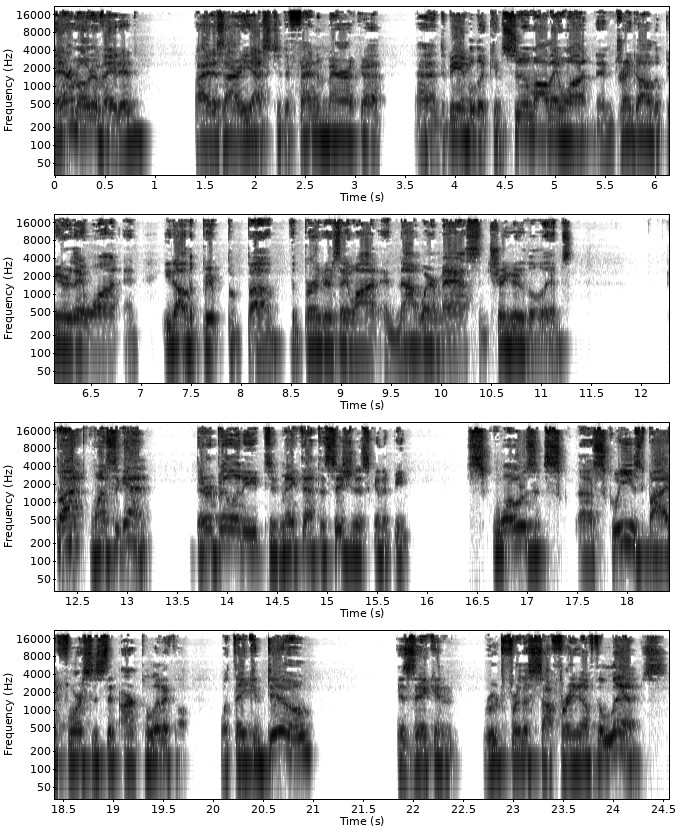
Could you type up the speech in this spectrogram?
They are motivated by a desire, yes, to defend America and to be able to consume all they want and drink all the beer they want and eat all the beer, uh, the burgers they want and not wear masks and trigger the libs. But once again, their ability to make that decision is going to be squoze, uh, squeezed by forces that aren't political. What they can do is they can root for the suffering of the libs.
